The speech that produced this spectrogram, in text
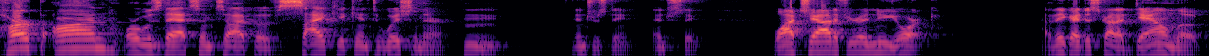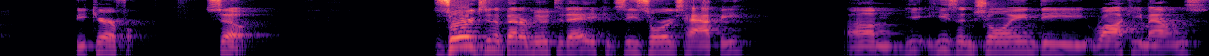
harp on, or was that some type of psychic intuition there? Hmm. Interesting. Interesting. Watch out if you're in New York. I think I just got a download. Be careful. So, Zorg's in a better mood today. You can see Zorg's happy. Um, he, he's enjoying the Rocky Mountains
